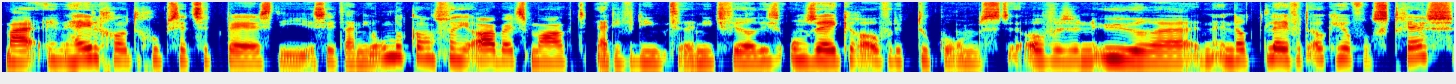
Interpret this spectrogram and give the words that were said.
maar een hele grote groep ZZP'ers die zit aan die onderkant van die arbeidsmarkt. Ja, die verdient uh, niet veel. Die is onzeker over de toekomst, over zijn uren. En, en, dat levert ook heel veel stress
